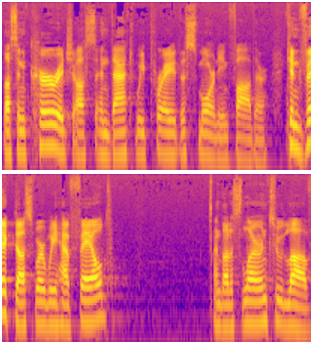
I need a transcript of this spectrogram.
Thus, encourage us in that we pray this morning, Father. Convict us where we have failed, and let us learn to love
